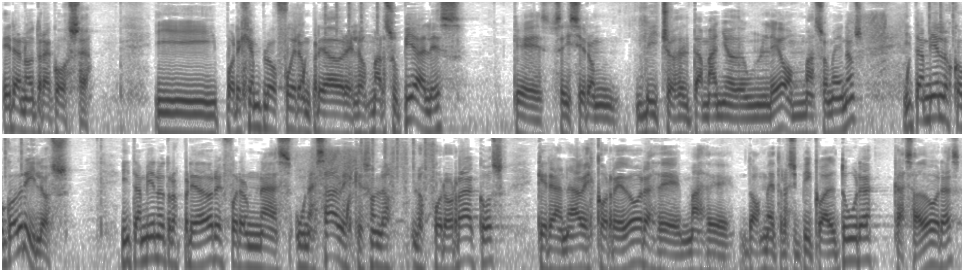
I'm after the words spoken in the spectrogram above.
eran otra cosa. Y, por ejemplo, fueron predadores los marsupiales, que se hicieron bichos del tamaño de un león más o menos, y también los cocodrilos. Y también otros predadores fueron unas, aves que son los, los, fororracos, que eran aves corredoras de más de dos metros y pico de altura, cazadoras.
